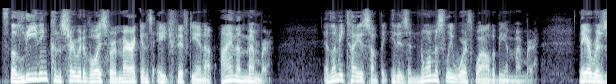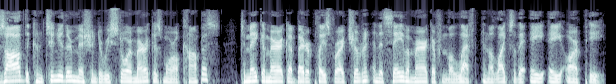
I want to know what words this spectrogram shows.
It's the leading conservative voice for Americans age 50 and up. I'm a member. And let me tell you something. It is enormously worthwhile to be a member. They are resolved to continue their mission to restore America's moral compass, to make America a better place for our children, and to save America from the left and the likes of the AARP.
